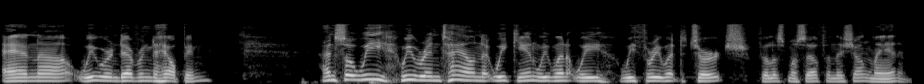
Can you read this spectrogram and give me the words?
And uh, we were endeavoring to help him. And so we, we were in town that weekend. We went, we, we three went to church, Phyllis, myself, and this young man.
